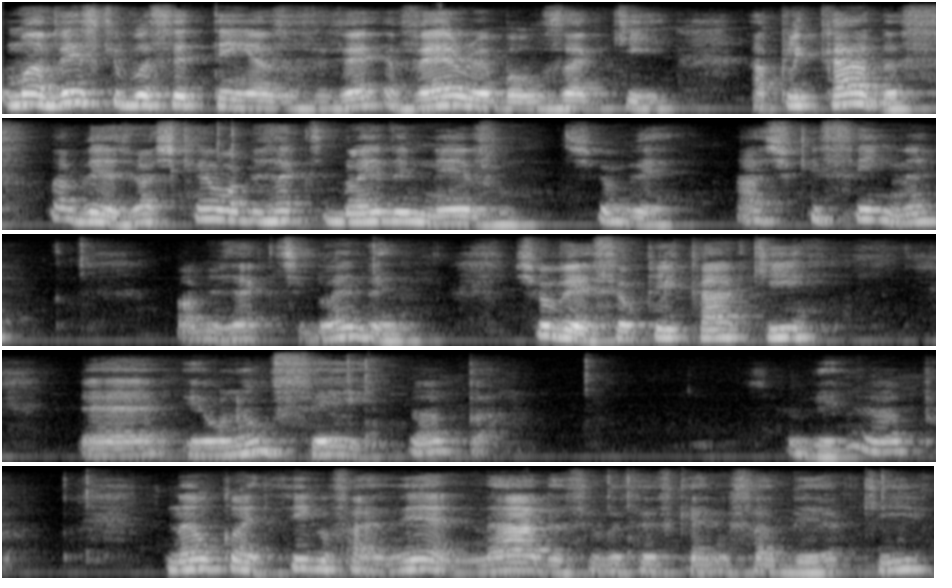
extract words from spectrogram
uma vez que você tem as variables aqui aplicadas, ah, veja, acho que é o Object Blending mesmo. Deixa eu ver. Acho que sim, né? Object Blending. Deixa eu ver, se eu clicar aqui, é, eu não sei. Opa. Deixa eu ver. Opa. Não consigo fazer nada se vocês querem saber aqui.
